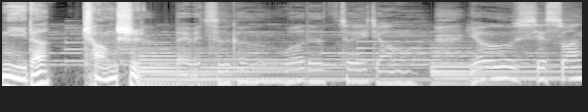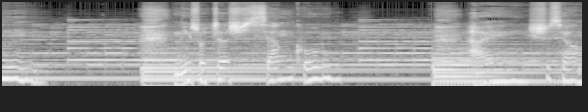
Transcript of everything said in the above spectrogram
你的城市》。Baby，，此刻我的嘴角有些酸。你说这是想哭还是笑？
